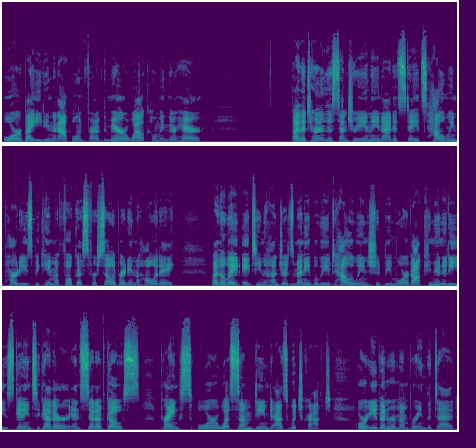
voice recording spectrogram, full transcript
or by eating an apple in front of the mirror while combing their hair. By the turn of the century in the United States, Halloween parties became a focus for celebrating the holiday. By the late 1800s, many believed Halloween should be more about communities getting together instead of ghosts, pranks, or what some deemed as witchcraft, or even remembering the dead.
